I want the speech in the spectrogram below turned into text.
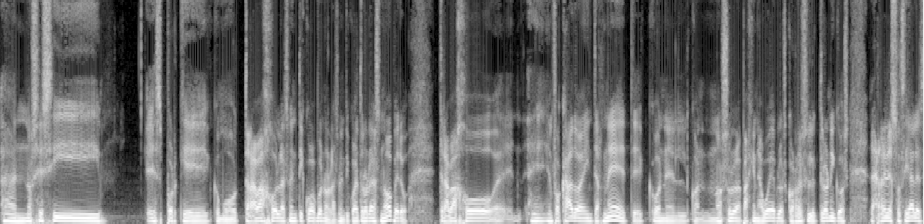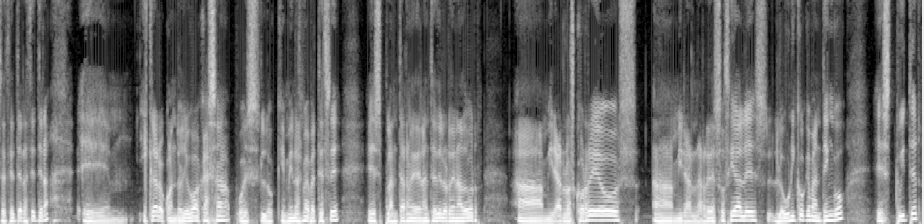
Eh, no sé si es porque como trabajo las 24, bueno, las 24 horas no, pero trabajo eh, eh, enfocado a internet eh, con el con no solo la página web, los correos electrónicos, las redes sociales, etcétera, etcétera. Y claro, cuando llego a casa, pues lo que menos me apetece es plantarme delante del ordenador a mirar los correos, a mirar las redes sociales. Lo único que mantengo es Twitter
